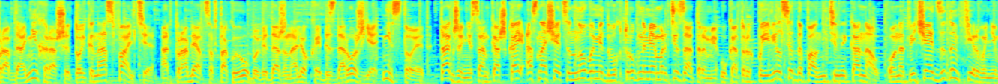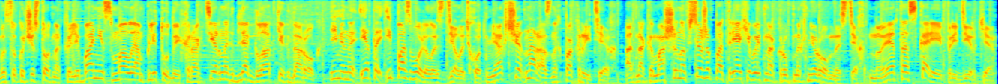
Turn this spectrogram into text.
Правда, они хороши только на асфальте. Отправляться в такой обуви даже на легкое бездорожье не стоит. Также Nissan Qashqai оснащается новыми двухтрубными амортизаторами, у которых появился дополнительный канал. Он отвечает за демпфирование высокочастотных колебаний с малой амплитудой, характерных для гладких дорог. Именно это и позволило сделать ход мягче на разных покрытиях. Однако машина все же потряхивает на крупных неровностях, но это скорее придирки.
